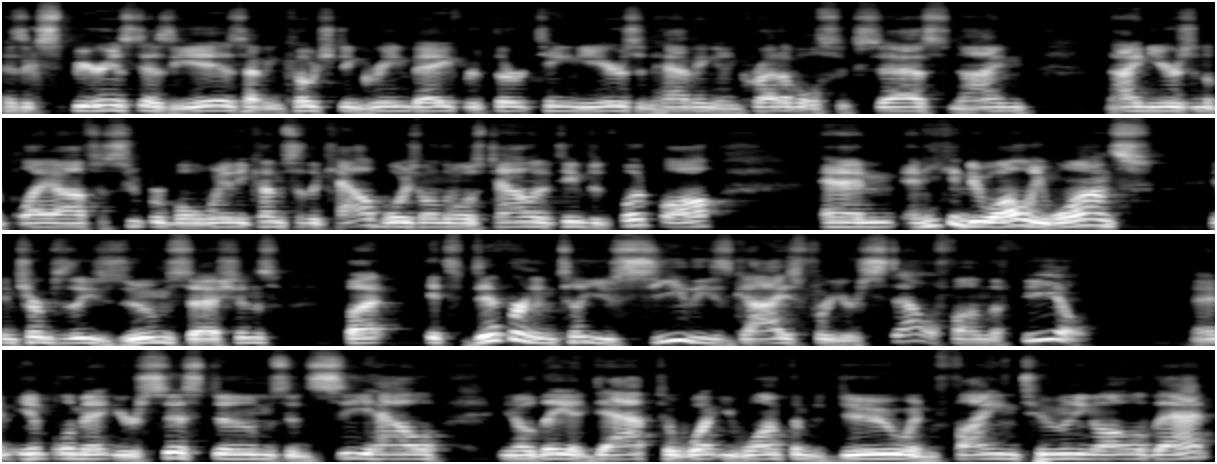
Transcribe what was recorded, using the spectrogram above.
as experienced as he is, having coached in Green Bay for 13 years and having incredible success, nine nine years in the playoffs, a Super Bowl win. He comes to the Cowboys, one of the most talented teams in football, and and he can do all he wants in terms of these Zoom sessions. But it's different until you see these guys for yourself on the field and implement your systems and see how you know they adapt to what you want them to do and fine tuning all of that.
